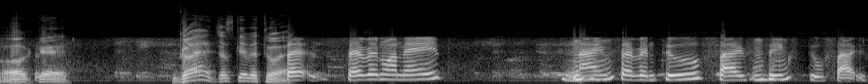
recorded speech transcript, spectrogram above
Okay. Go ahead. Just give it to her. Seven one eight nine seven two five six two five.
